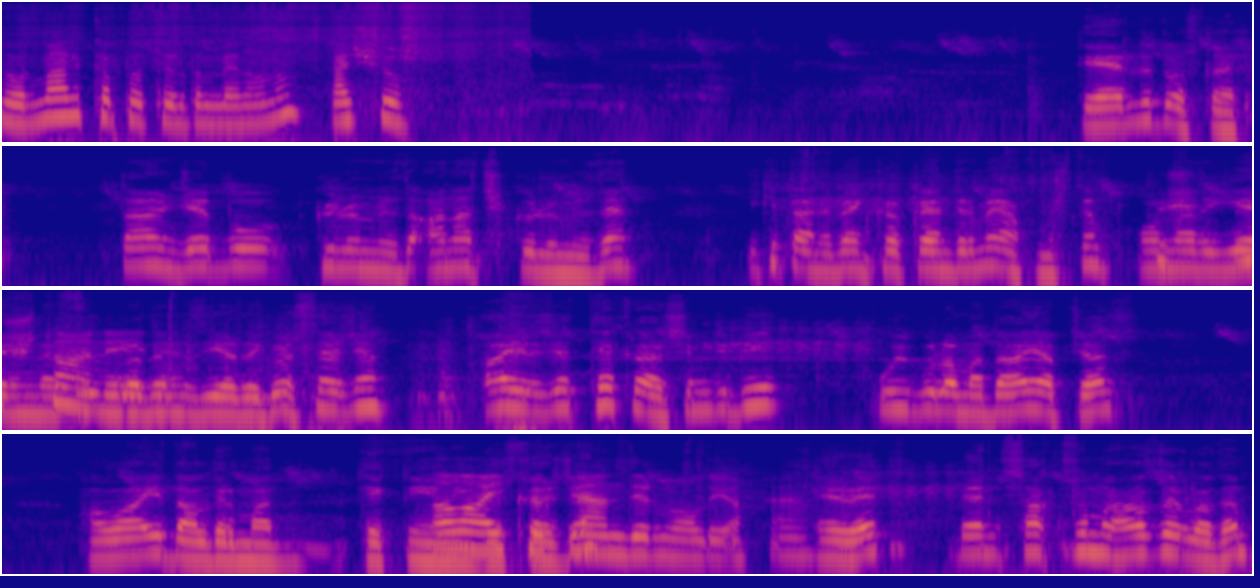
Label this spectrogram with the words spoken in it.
Normal kapatırdım ben onu. Ha şu. Değerli dostlar, daha önce bu gülümüzde, anaç gülümüzden iki tane ben köklendirme yapmıştım. Onları üç yerinden uyguladığımız yerde göstereceğim. Ayrıca tekrar şimdi bir uygulama daha yapacağız. Havayı daldırma tekniğini Havayı göstereceğim. köklendirme oluyor. Ha. Evet, ben saksımı hazırladım.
